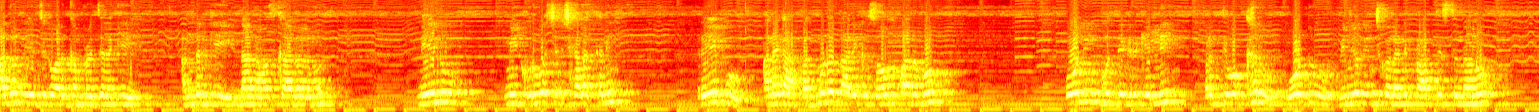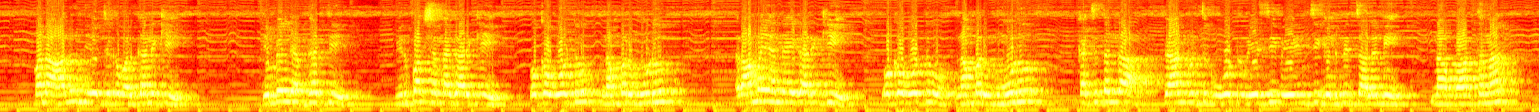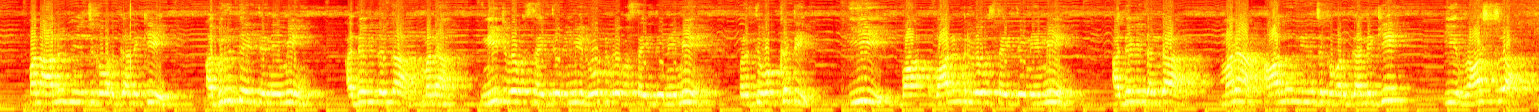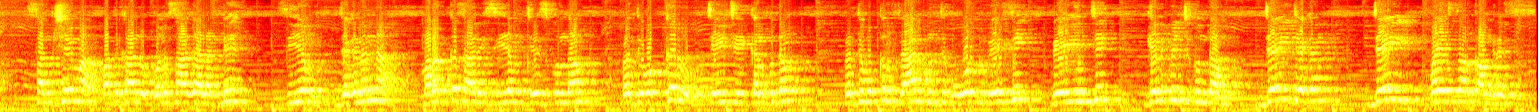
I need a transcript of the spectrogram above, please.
ఆలు నియోజకవర్గం ప్రజలకి అందరికీ నా నమస్కారాలను నేను మీ కురువ శశికలక్కని రేపు అనగా పదమూడో తారీఖు సోమవారము పోలింగ్ బూత్ దగ్గరికి వెళ్ళి ప్రతి ఒక్కరూ ఓటు వినియోగించుకోవాలని ప్రార్థిస్తున్నాను. మన ఆలూరు నియోజకవర్గానికి ఎమ్మెల్యే అభ్యర్థి విరూపాక్ష గారికి ఒక ఓటు నంబర్ మూడు. రామయ్య అన్నయ్య గారికి ఒక ఓటు నంబర్ మూడు. ఖచ్చితంగా ఫ్యాన్ గుర్తుకు ఓటు వేసి వేయించి గెలిపించాలని నా ప్రార్థన. మన అను నియోజకవర్గానికి అభివృద్ధి అయితేనేమి అదేవిధంగా మన నీటి వ్యవస్థ అయితేనేమి రోడ్డు వ్యవస్థ అయితేనేమి ప్రతి ఒక్కటి ఈ వా- వాలంటీర్ వ్యవస్థ అయితేనేమి అదేవిధంగా మన ఆలూరు నియోజకవర్గానికి ఈ రాష్ట్ర సంక్షేమ పథకాలు కొనసాగాలంటే సీఎం జగనన్న మరొక్కసారి సీఎం చేసుకుందాం. ప్రతి ఒక్కరూ చేయి చేయి కలుపుదాం. ప్రతి ఒక్కరు ఫ్యాన్ గుర్తుకు ఓటు వేసి వేయించి గెలిపించుకుందాం. జై జగన్ జై వైఎస్ఆర్ కాంగ్రెస్.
